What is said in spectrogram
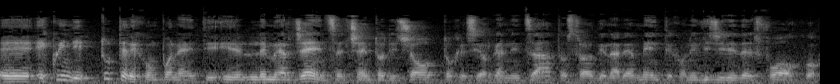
eh, e quindi tutte le componenti, l'emergenza, il 118 che si è organizzato straordinariamente con i vigili del fuoco,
